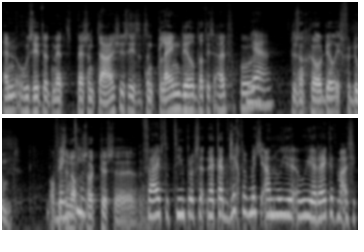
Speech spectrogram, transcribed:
En hoe zit het met percentages? Is het een klein deel dat is uitverkoren? Ja, Dus een groot deel is verdoemd? Of denk is er nog een soort tussen? 5 tot 10 procent. Nou, kijk, het ligt er een beetje aan hoe je, hoe je rekent. Maar als je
